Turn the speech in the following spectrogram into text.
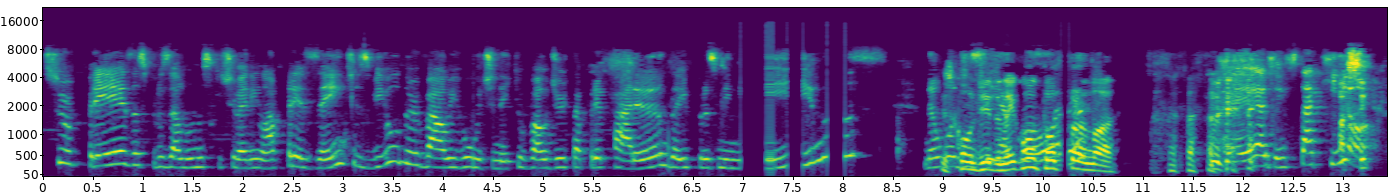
surpresas para os alunos que estiverem lá presentes, viu, Durval e Rudney, que o Valdir está preparando aí para os meninos. Não Escondido, nem agora. contou para nós. É, a gente está aqui, assim... ó,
